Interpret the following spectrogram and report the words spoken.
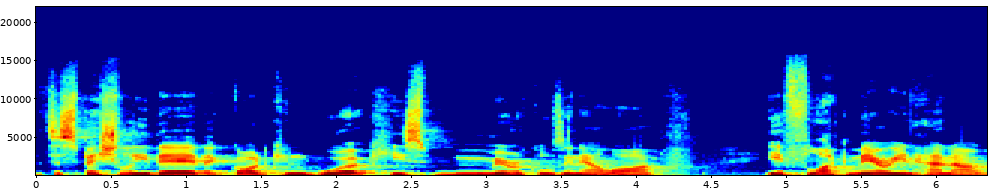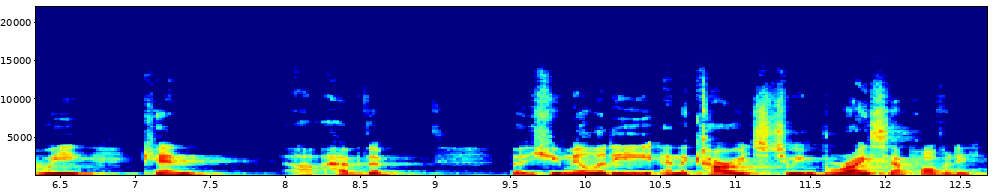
It's especially there that God can work his miracles in our life. If, like Mary and Hannah, we can uh, have the, the humility and the courage to embrace our poverty.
